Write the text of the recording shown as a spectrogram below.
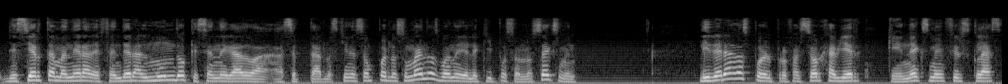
de cierta manera defender al mundo que se han negado a, a aceptarlos. ¿Quiénes son? Pues los humanos, bueno, y el equipo son los X-Men. Liderados por el profesor Javier, que en X-Men First Class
